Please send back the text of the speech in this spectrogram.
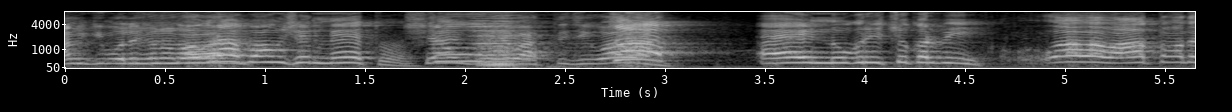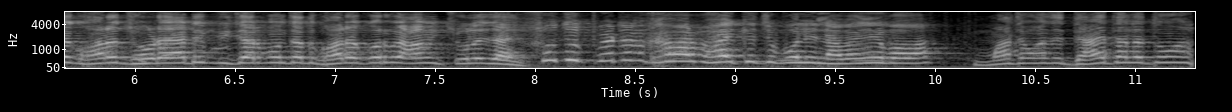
আমি কি বলি শোনো নোংরা বাবা? বংশের মেয়ে তো। সে আমি বুঝতে পারতেছি চুপ! এই নুগরি চু করবি। ও বাবা তোমাদের ঘরে ঝোড়ে আটি বিচার পঞ্চায়েত ঘরে করবে আমি চলে যাই। শুধু পেটের খাবার ভাই কিছু বলি না বুঝলি বাবা। মাঝে মাঝে যায় তাহলে তোমার?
